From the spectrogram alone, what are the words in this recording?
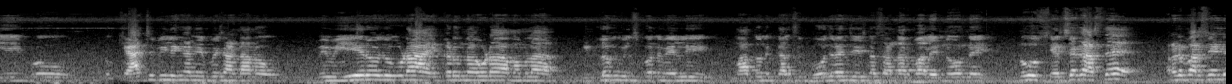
ఈ ఇప్పుడు క్యాచ్ ఫీలింగ్ అని చెప్పేసి అంటాను. మేము ఏ రోజు కూడా ఎక్కడున్నా కూడా మమ్మల్ని ఇంట్లోకి పిలుచుకొని వెళ్ళి మాతో కలిసి భోజనం చేసిన సందర్భాలు ఎన్నో ఉన్నాయి. నువ్వు చర్చగా వస్తే హండ్రెడ్ పర్సెంట్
